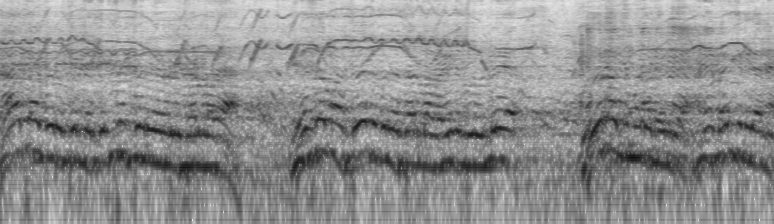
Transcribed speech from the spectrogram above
ராஜாபுரி சென்ற கிருஷ்ணேஸ்வரி அவர்கள் சார்பாக எஸ்எம்ஆ சேதுபுரம் சார்பாக வீடு கொண்டு ஊராட்சி மன்றத்துடைய அண்ணே பைக் இருக்காங்க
